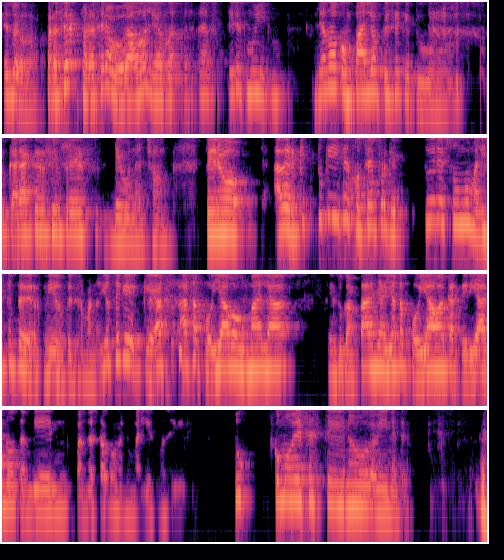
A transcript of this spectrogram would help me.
es verdad. Para ser, para ser abogado, le has- eres muy. Le has dado con palo, pese a que tu, tu carácter siempre es de bonachón. Pero, a ver, ¿qué, ¿tú qué dices, José? Porque tú eres un humanista empedernido, pues, hermano. Yo sé que, que has, has apoyado a Humala en su campaña y has apoyado a Cateriano también cuando ha estado con el humanismo. Así que, ¿tú cómo ves este nuevo gabinete?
